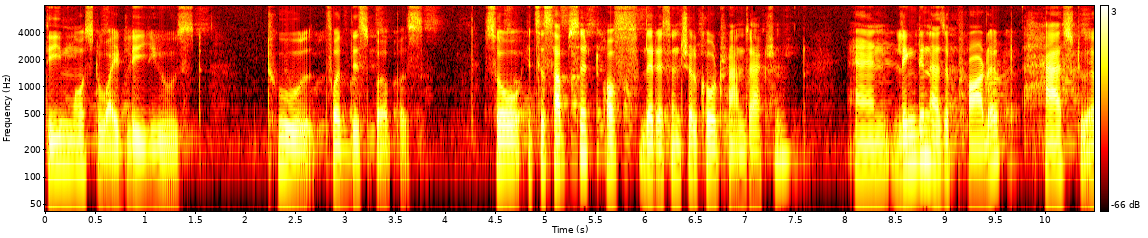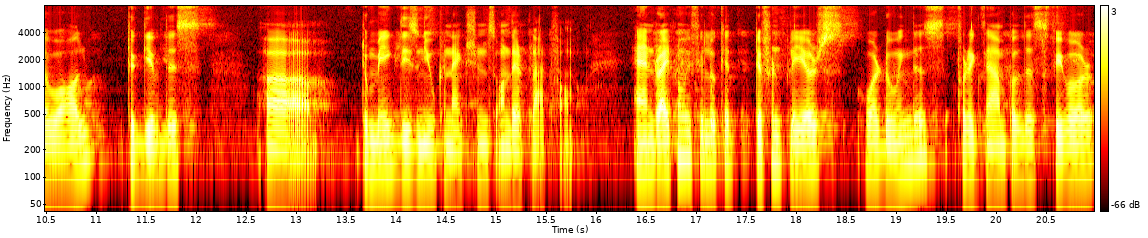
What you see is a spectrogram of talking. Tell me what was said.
the most widely used tool for this purpose. So it's a subset of their essential core transaction. And linkedin as a product has to evolve to give this uh, to make these new connections on their platform. And right now if you look at different players who are doing this for example this fiverr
